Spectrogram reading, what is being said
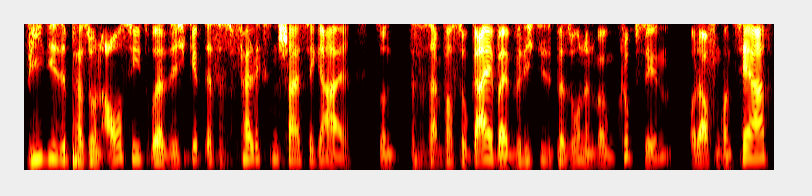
wie diese Person aussieht oder sich gibt, es ist völligstens scheißegal. So, und das ist einfach so geil, weil würde ich diese Person in irgendeinem Club sehen oder auf einem Konzert,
